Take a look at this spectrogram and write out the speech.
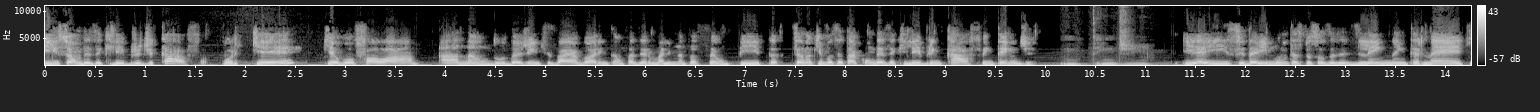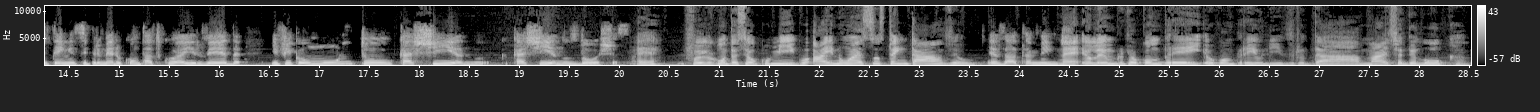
Isso é um desequilíbrio de cafa. Por que, que eu vou falar, ah, não, Duda, a gente vai agora então fazer uma alimentação pita, sendo que você tá com desequilíbrio em cafa, entende? Entendi. E é isso, e daí muitas pessoas às vezes leem na internet, têm esse primeiro contato com a Ayurveda e ficam muito caxia, caxia nos doxas. É, Foi o que aconteceu comigo. Aí não é sustentável. Exatamente. Né? Eu lembro que eu comprei, eu comprei o livro da Márcia De Luca,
